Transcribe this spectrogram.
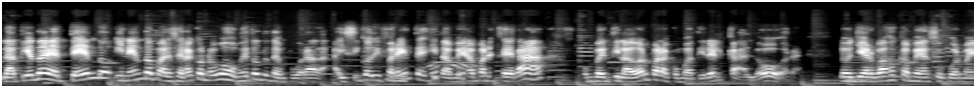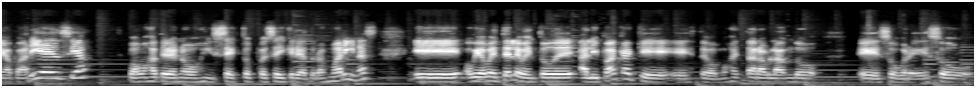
La tienda de Tendo y Nendo aparecerá con nuevos objetos de temporada. Hay cinco diferentes y también aparecerá un ventilador para combatir el calor. Los hierbajos cambian su forma y apariencia vamos a tener nuevos insectos, peces y criaturas marinas. Eh, obviamente el evento de Alipaca, que este, vamos a estar hablando eh, sobre eso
